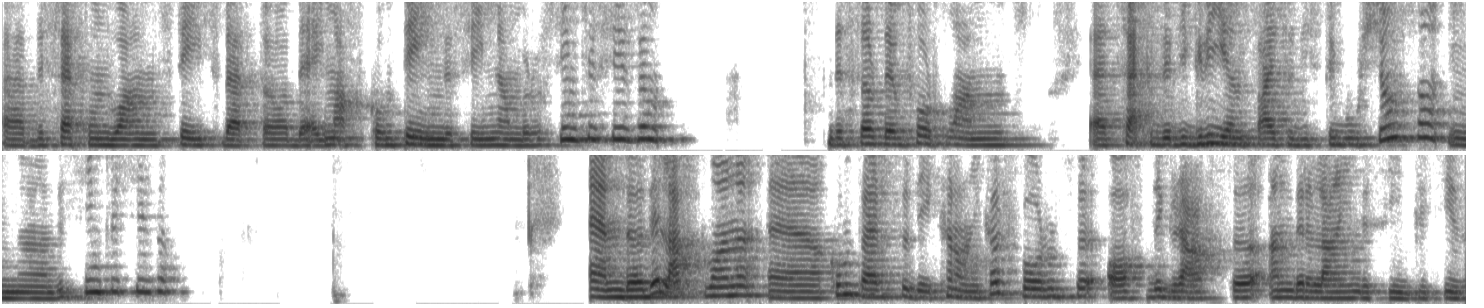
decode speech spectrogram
Uh, the second one states that they must contain the same number of simplices. The third and fourth ones check the degree and size distributions in uh, the simplices. And uh, the last one uh, compares the canonical forms of the graphs underlying the simplices,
